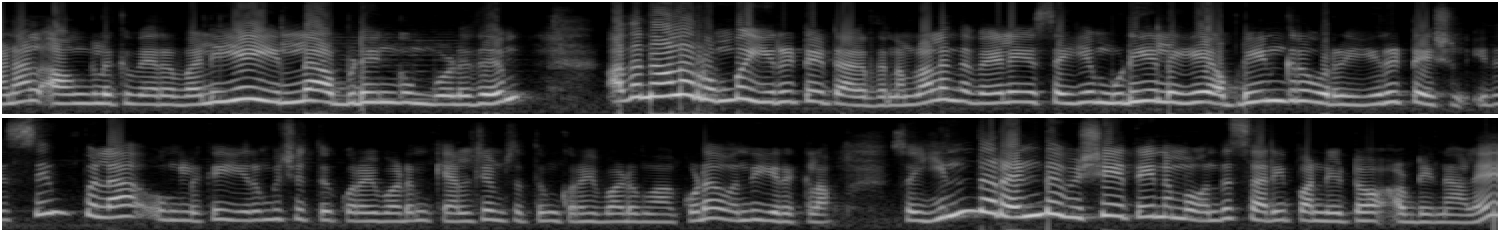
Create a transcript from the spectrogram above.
ஆனால் அவங்களுக்கு வேற வழியே இல்லை அப்படிங்கும் பொழுது அதனால ரொம்ப இரிட்டேட் ஆகுது. நம்மளால இந்த வேலையை செய்ய முடியலையே அப்படிங்கிற ஒரு இரிட்டேஷன் இது சிம்பிளாக உங்களுக்கு இரும்பு சத்து குறைபாடும் கால்சியம் சத்தும் குறைபாடுமா கூட வந்து இருக்கலாம். ஸோ இந்த ரெண்டு விஷயத்தையும் நம்ம வந்து சரி பண்ணிட்டோம் அப்படின்னாலே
